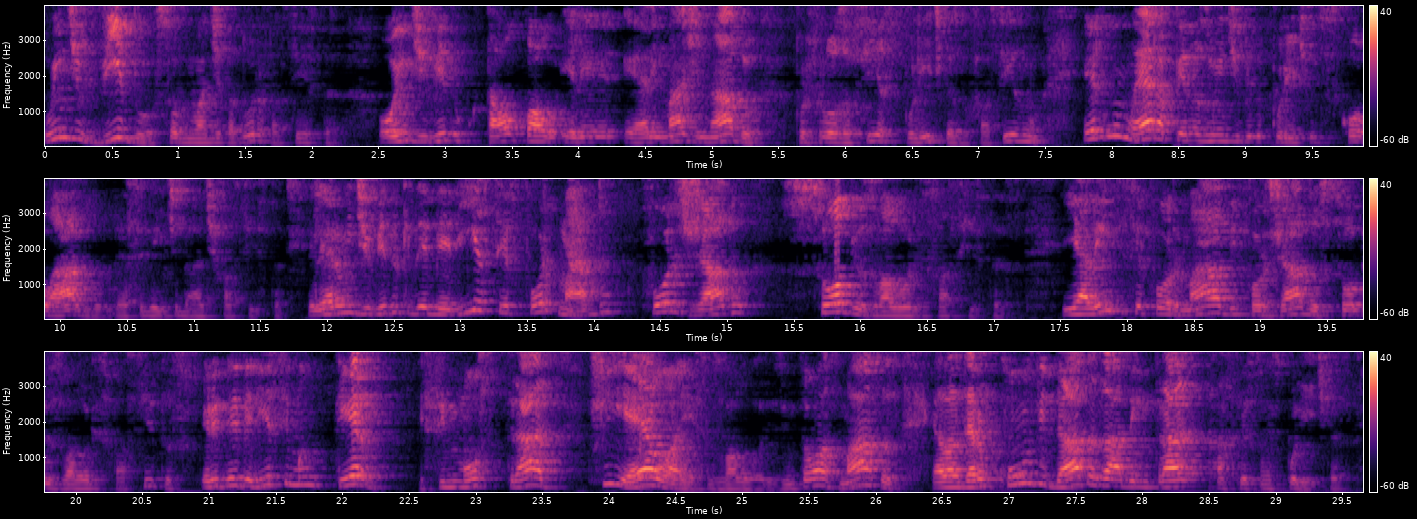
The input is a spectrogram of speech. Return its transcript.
O indivíduo sob uma ditadura fascista, o indivíduo tal qual ele era imaginado por filosofias políticas do fascismo, ele não era apenas um indivíduo político descolado dessa identidade fascista. Ele era um indivíduo que deveria ser formado, forjado sob os valores fascistas. E além de ser formado e forjado sob os valores fascistas, ele deveria se manter e se mostrar fiel a esses valores. Então as massas, elas eram convidadas a adentrar as questões políticas.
